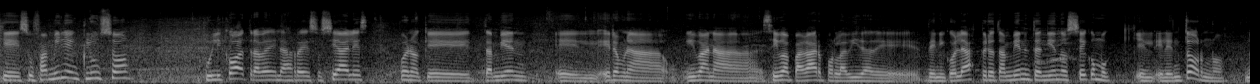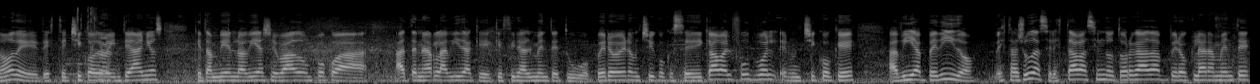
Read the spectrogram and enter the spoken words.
que su familia incluso publicó a través de las redes sociales, bueno, que también era una, iban a, se iba a pagar por la vida de, Nicolás, pero también entendiéndose como el, entorno ¿no? de, este chico de 20 años, que también lo había llevado un poco a, tener la vida que, finalmente tuvo. Pero era un chico que se dedicaba al fútbol, era un chico que había pedido esta ayuda, se le estaba siendo otorgada, pero claramente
